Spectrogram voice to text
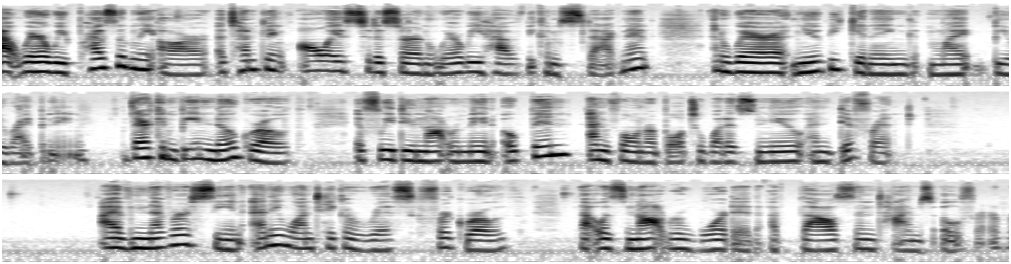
at where we presently are, attempting always to discern where we have become stagnant and where new beginning might be ripening. There can be no growth if we do not remain open and vulnerable to what is new and different. I have never seen anyone take a risk for growth that was not rewarded a thousand times over.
